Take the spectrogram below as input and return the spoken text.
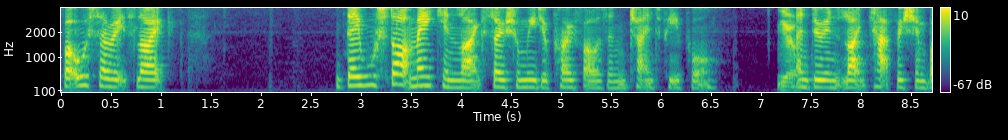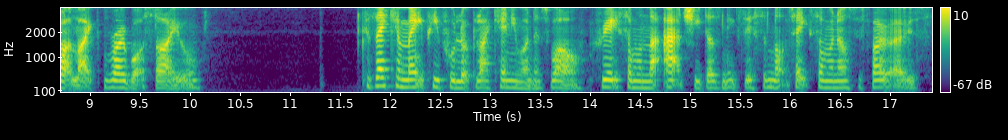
But also, it's like they will start making like social media profiles and chatting to people yeah. and doing like catfishing, but like robot style. Because they can make people look like anyone as well. Create someone that actually doesn't exist and not take someone else's photos.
